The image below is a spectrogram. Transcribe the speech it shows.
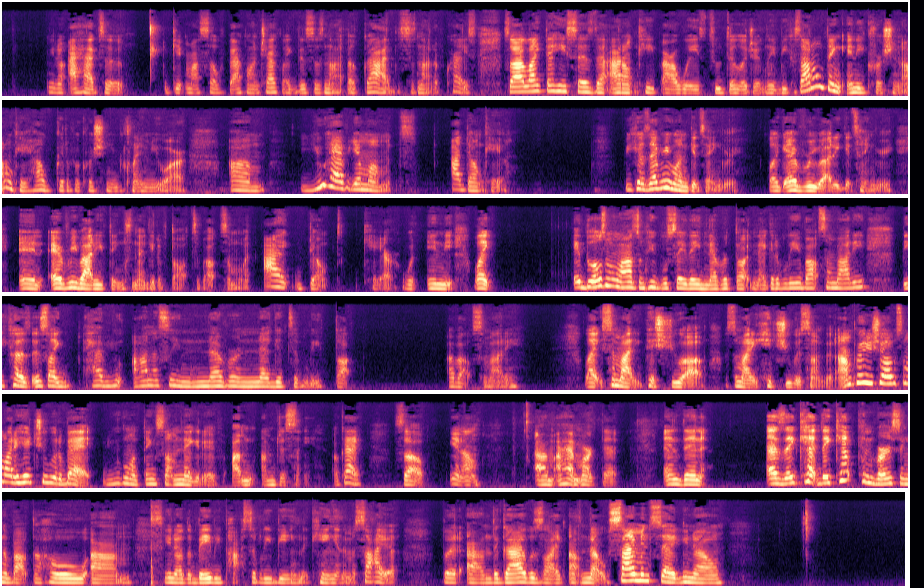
you know, I had to get myself back on track. Like this is not of God, this is not of Christ. So I like that he says that I don't keep our ways too diligently because I don't think any Christian, I don't care how good of a Christian you claim you are, um, you have your moments. I don't care because everyone gets angry. Like everybody gets angry and everybody thinks negative thoughts about someone. I don't care what any like it blows my mind when people say they never thought negatively about somebody because it's like have you honestly never negatively thought about somebody? Like somebody pissed you off, somebody hit you with something. I'm pretty sure if somebody hit you with a bat, you're gonna think something negative. I'm I'm just saying. Okay? So, you know, um I had marked that. And then as they kept they kept conversing about the whole um you know the baby possibly being the king and the messiah. But um the guy was like oh no. Simon said you know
